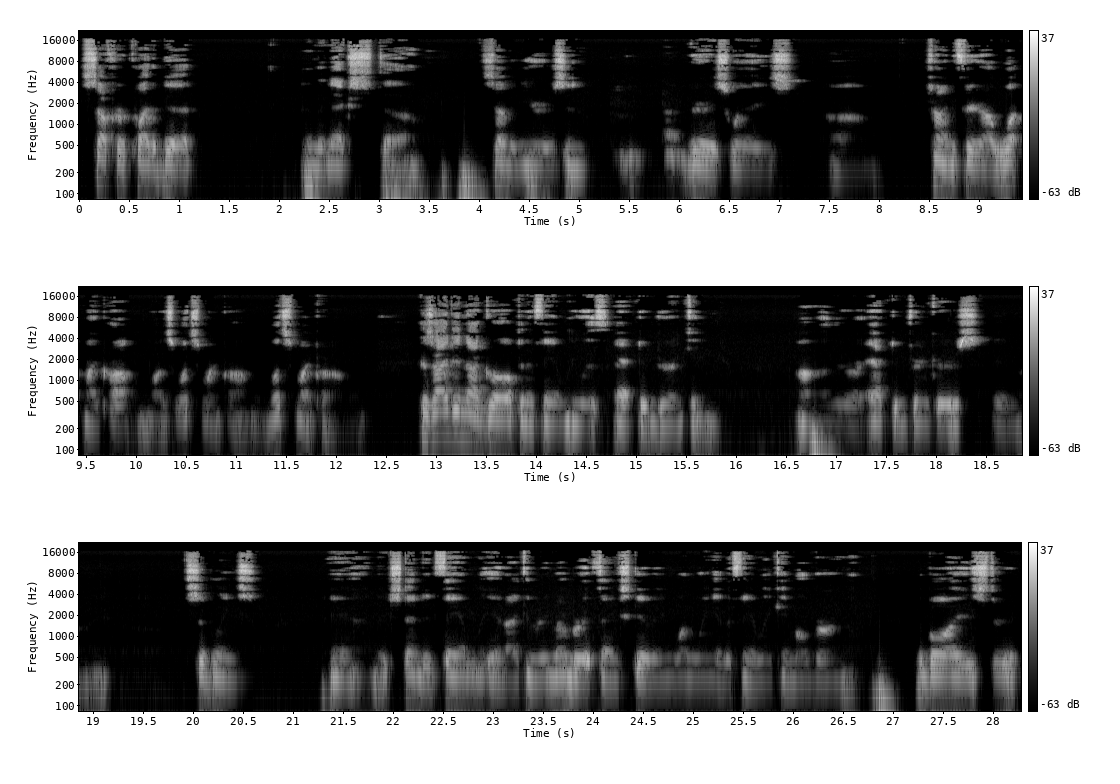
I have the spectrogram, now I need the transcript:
suffer quite a bit in the next uh, seven years in various ways, um, trying to figure out what my problem was. What's my problem? What's my problem? because I did not grow up in a family with active drinking. Uh, there are active drinkers in my siblings and extended family, and I can remember at Thanksgiving, one wing of the family came over, and the boys, three,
